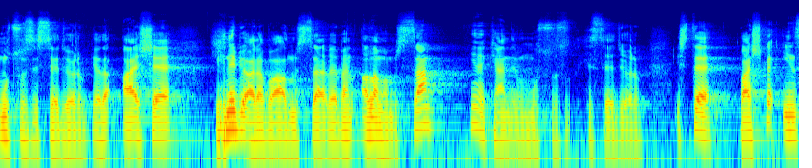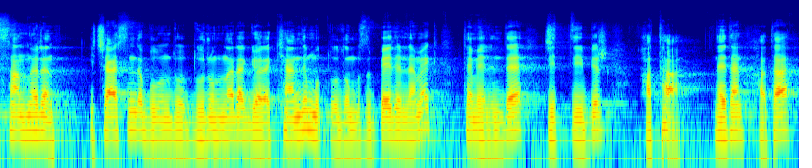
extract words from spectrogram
mutsuz hissediyorum. Ya da Ayşe yeni bir araba almışsa ve ben alamamışsam yine kendimi mutsuz hissediyorum. İşte başka insanların içerisinde bulunduğu durumlara göre kendi mutluluğumuzu belirlemek temelinde ciddi bir hata. Neden hata?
